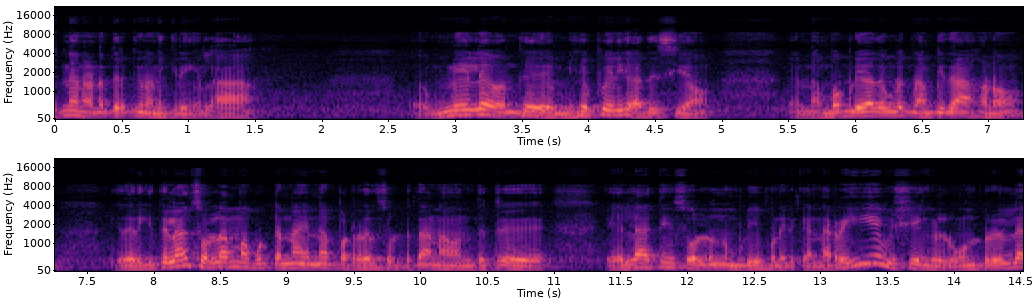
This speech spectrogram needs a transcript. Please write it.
என்ன நடந்திருக்குன்னு நினைக்கிறீங்களா? உண்மையில் வந்து மிகப்பெரிய அதிசயம். நம்ப முடியாதவங்களுக்கு நம்பி தான் ஆகணும் இதை இதெல்லாம் சொல்லாமல் விட்டேன்னா என்ன பண்ணுறது சொல்லிட்டு தான் நான் வந்துட்டு எல்லாத்தையும் சொல்லணும்னு முடிவு பண்ணியிருக்கேன். நிறைய விஷயங்கள் ஒன்று இல்லை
